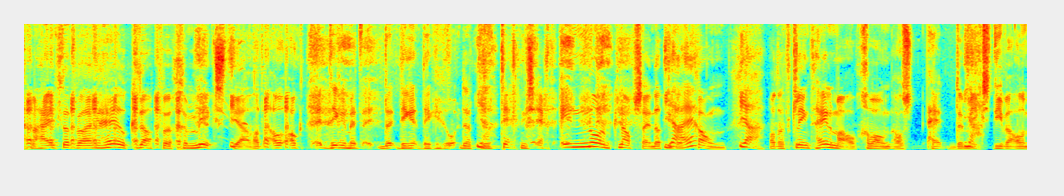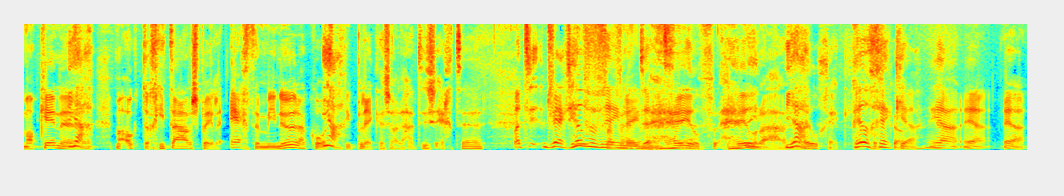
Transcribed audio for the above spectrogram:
Maar hij heeft dat wel heel knap eh, gemixt. Ja, want ook, ook dingen met de- dingen denk ik dat Ja. moet technisch echt enorm knap zijn dat hij Ja, dat hè? kan. Ja. Want het klinkt helemaal gewoon als de mix Ja. die we allemaal kennen. Ja. Maar ook de gitaren spelen echt een mineurakkoord Ja. op die plekken. Zo, het is echt eh, Maar het, het werkt heel vervreemdend. hè? heel, heel raar, Ja, heel gek. Heel gek, ja. Ja, ja, ja.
